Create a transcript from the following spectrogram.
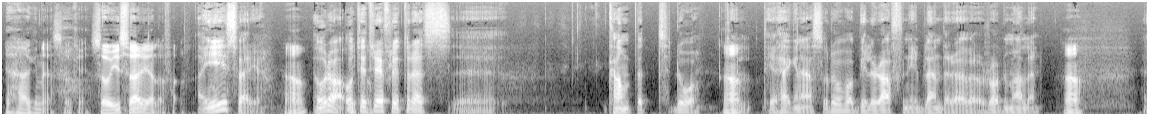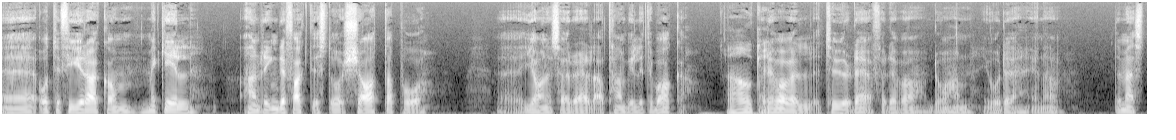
I Hägernäs, okej Så i Sverige i alla fall? Ja, I Sverige. Ja, Jodå, 83 flyttades eh, campet då ja, till, Hägernäs och då var Billy Ruff och Neil Blender över och Rodney Mullen. ja, Eh, 84 kom McGill. Han ringde faktiskt och tjatade på eh, Janus Örrell att han ville tillbaka. Och okej det var väl tur det, för det var då han gjorde en av de mest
